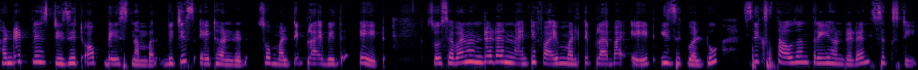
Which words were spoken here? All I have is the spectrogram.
100 place digit of base number which is 800 so multiply with 8 so 795 multiplied by 8 is equal to 6360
